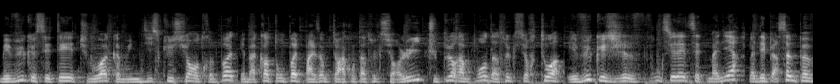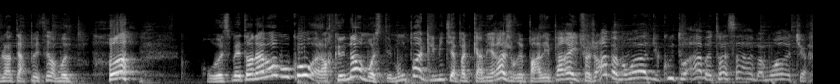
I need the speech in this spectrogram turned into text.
mais vu que c'était tu vois comme une discussion entre potes, et bah quand ton pote par exemple te raconte un truc sur lui, tu peux répondre un truc sur toi. Et vu que je fonctionnais de cette manière, bah des personnes peuvent l'interpréter en mode Ah on va se mettre en avant mon con! Alors que non moi c'était mon pote. Limite y a pas de caméra j'aurais parlé pareil tu vois genre ah bah moi du coup toi ah bah toi ça ah bah moi tu vois.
